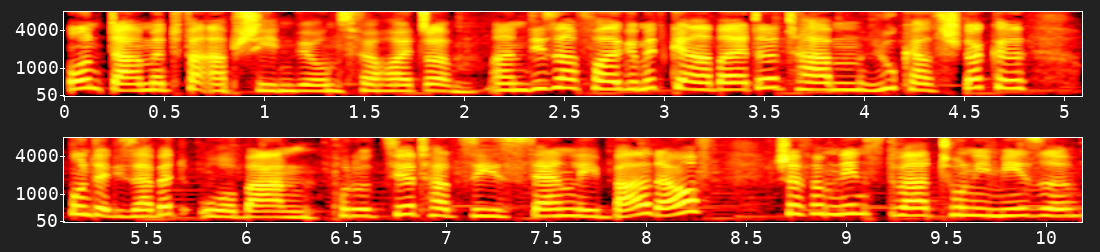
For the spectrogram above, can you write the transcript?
Und damit verabschieden wir uns für heute. An dieser Folge mitgearbeitet haben Lukas Stöckel und Elisabeth Urban. Produziert hat sie Stanley Baldauf. Chef im Dienst war Toni Mese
